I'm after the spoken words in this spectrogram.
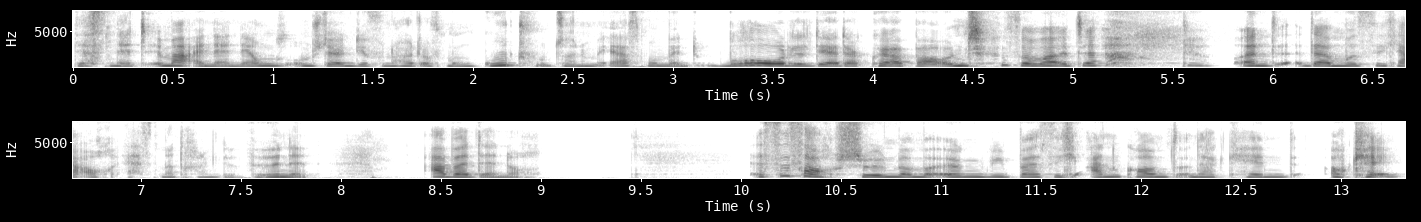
dass nicht immer eine Ernährungsumstellung dir von heute auf morgen gut tut, sondern im ersten Moment brodelt der der Körper und so weiter. Und da muss ich ja auch erstmal dran gewöhnen. Aber dennoch, es ist auch schön, wenn man irgendwie bei sich ankommt und erkennt, okay,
